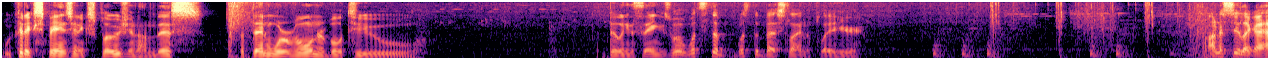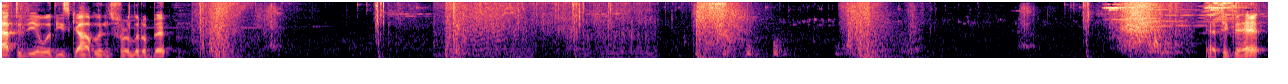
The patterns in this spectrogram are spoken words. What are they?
We could expansion explosion on this, but then we're vulnerable to billion things. Well, what's the what's the best line to play here? Honestly, like I have to deal with these goblins for a little bit. Yeah, take the hit.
